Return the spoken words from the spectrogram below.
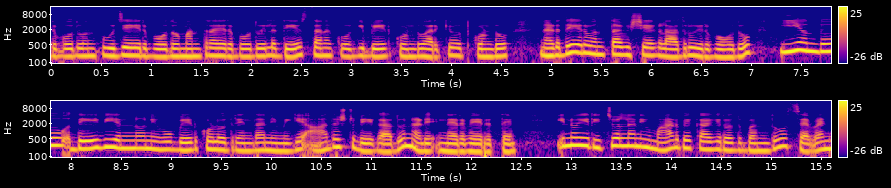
ಇರ್ಬೋದು, ಒಂದು ಪೂಜೆ ಇರ್ಬೋದು, ಮಂತ್ರ ಇರ್ಬೋದು, ಇಲ್ಲ ದೇವಸ್ಥಾನಕ್ಕೆ ಹೋಗಿ ಬೇಡ್ಕೊಂಡು, ಹರಕೆ ಹೊತ್ಕೊಂಡು ನಡೆದೇ ಇರುವಂಥ ವಿಷಯಗಳಾದರೂ ಇರಬಹುದು ಈ ಒಂದು ದೇವಿಯನ್ನು ನೀವು ಬೇಡ್ಕೊಳ್ಳೋದ್ರಿಂದ ನಿಮಗೆ ಆದಷ್ಟು ಬೇಗ ಅದು ನಡೆ, ನೆರವೇರುತ್ತೆ. ಇನ್ನು ಈ ರಿಚುವಲ್ನ ನೀವು ಮಾಡಬೇಕಾಗಿರೋದು ಬಂದು ಸೆವೆನ್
